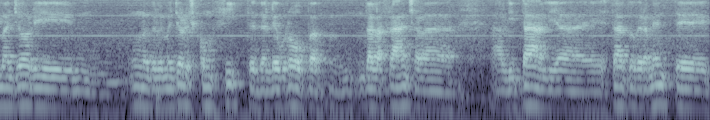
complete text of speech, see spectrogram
maggiori, una delle maggiori sconfitte dell'Europa, dalla Francia all'Italia, è stato veramente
